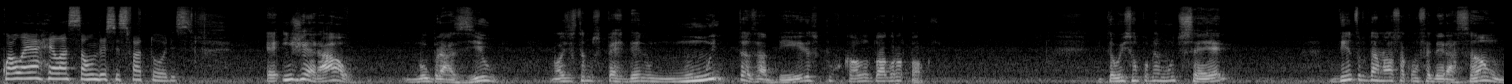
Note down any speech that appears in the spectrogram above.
Qual é a relação desses fatores? É, em geral, no Brasil, nós estamos perdendo muitas abelhas por causa do agrotóxico. Então isso é um problema muito sério. Dentro da nossa confederação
